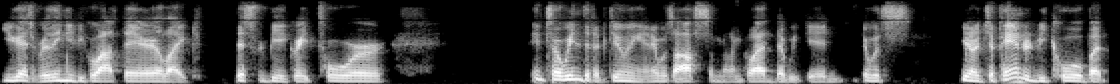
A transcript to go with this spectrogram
you guys really need to go out there. Like this would be a great tour. And so we ended up doing it. It was awesome, and I'm glad that we did. It was, you know, Japan would be cool, but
